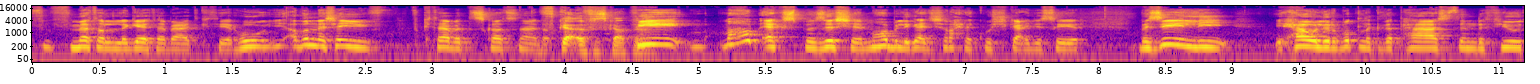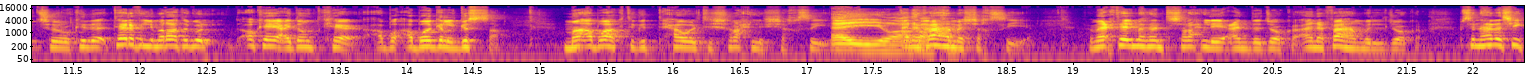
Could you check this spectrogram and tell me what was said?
في- Metal لقيته بعد كثير. هو أظن شيء كتابة سكوت سنايدر. في, ك... في سكات في ما هو ب exposition ما هو اللي قاعد يشرح لك وش قاعد يصير بس زي اللي يحاول يربط لك the past and the future وكذا. تعرف اللي مرات أقول okay I don't care أبغى أقرأ القصة ما أبغاك تقعد تحاول تشرح لي الشخصية. أيوه أنا صح، فاهم صح. الشخصية فما يحتاج مثلا تشرح لي عن the Joker أنا فاهم الجوكر بس إن هذا شيء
